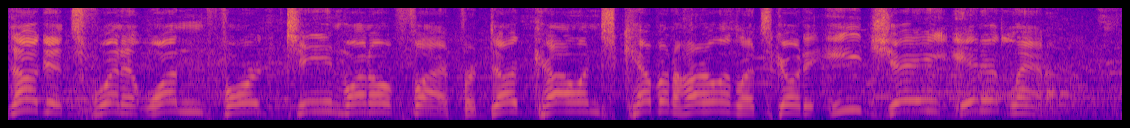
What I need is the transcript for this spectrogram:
Nuggets win at 114-105. For Doug Collins, Kevin Harlan, let's go to EJ in Atlanta.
